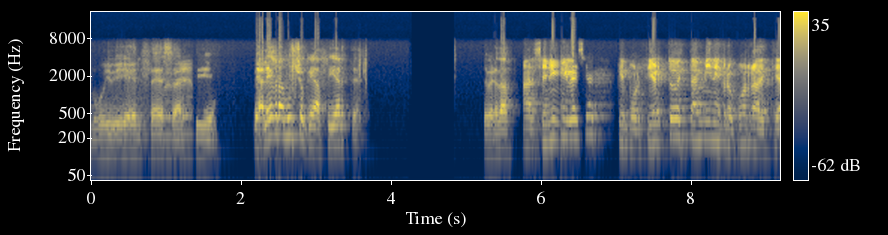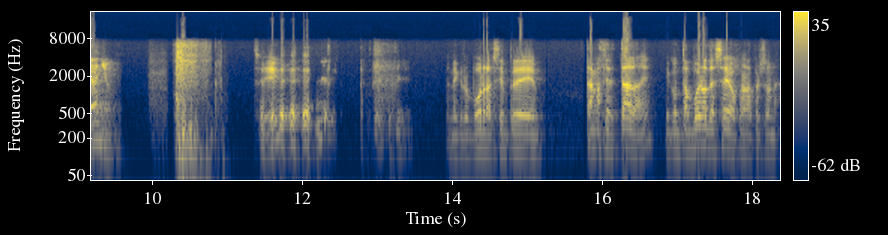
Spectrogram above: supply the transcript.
Muy bien, César, bien. tío. Me alegra mucho que aciertes. De verdad. Arsenio Iglesias, que por cierto está en mi necroporra de este año. Sí. La necroporra siempre tan acertada, ¿eh? Y con tan buenos deseos para las personas.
